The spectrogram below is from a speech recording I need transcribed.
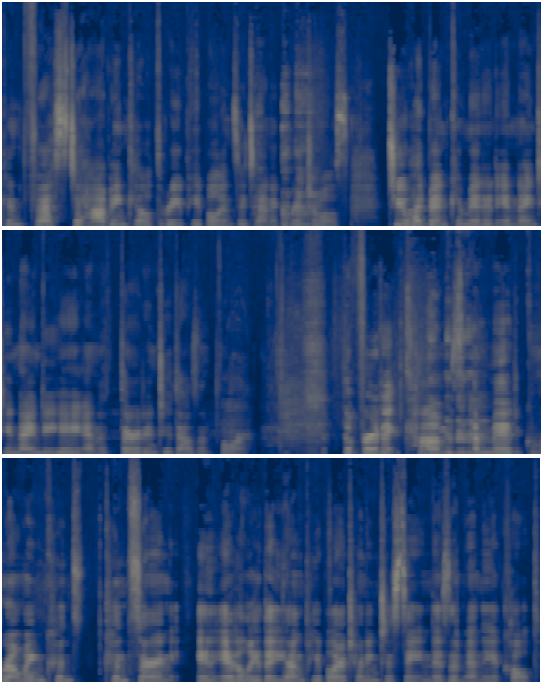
confessed to having killed three people in satanic rituals. Two had been committed in 1998 and a third in 2004. The verdict comes amid growing con- concern in Italy that young people are turning to Satanism and the occult.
